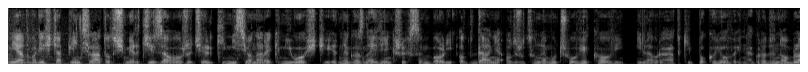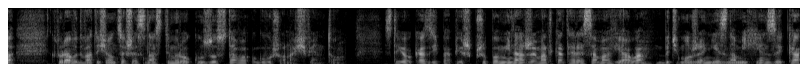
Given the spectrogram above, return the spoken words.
Mija 25 lat od śmierci założycielki misjonarek miłości, jednego z największych symboli oddania odrzuconemu człowiekowi i laureatki pokojowej Nagrody Nobla, która w 2016 roku została ogłoszona świętą. Z tej okazji papież przypomina, że matka Teresa mawiała: Być może nie znam ich języka,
